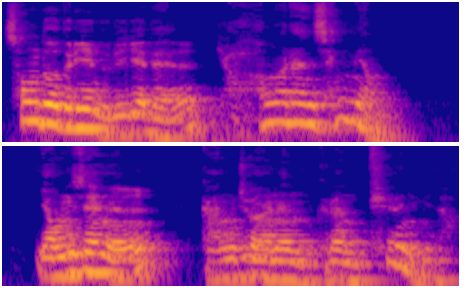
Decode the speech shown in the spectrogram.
성도들이 누리게 될 영원한 생명, 영생을 강조하는 그런 표현입니다.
